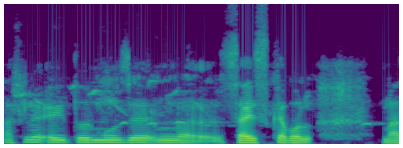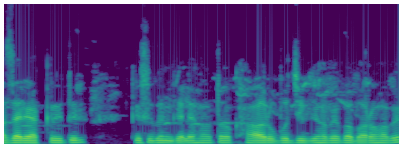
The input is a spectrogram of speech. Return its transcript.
আসলে এই তরমুজের সাইজ কেবল মাঝারি আকৃতির, কিছুদিন গেলে হয়তো খাওয়ার উপযোগী হবে বা বড় হবে।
